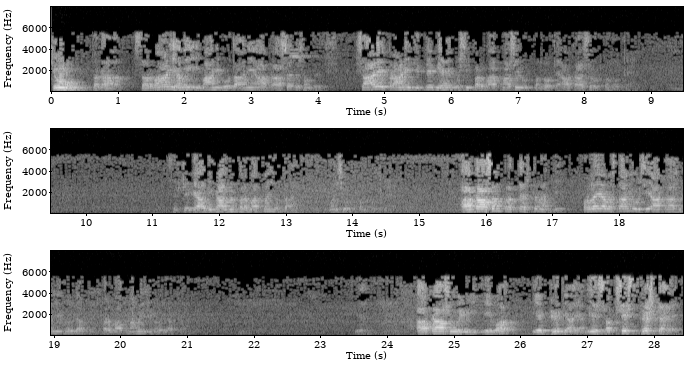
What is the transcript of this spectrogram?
क्यों? तो कहा, सर्वाणी हमें इमानी भूतानी आकाश तो समझे सारे प्राणी जितने भी हैं, उसी परमात्मा से उत्पन्न होते हैं, आकाश से उत्पन्न होते हैं। सृष्टि के आदिकाल में परमात्मा ही होता है, वहीं से उत्पन्न होते हैं। आकाशम प्रत्यस्त में प्रलय अवस्था में उसी आकाश में लीन हो जाते हैं, परमात्मा में लीन हो जाते हैं। आकाशो ही एवं एभ्यो ज्ञान ये सबसे श्रेष्ठ है।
